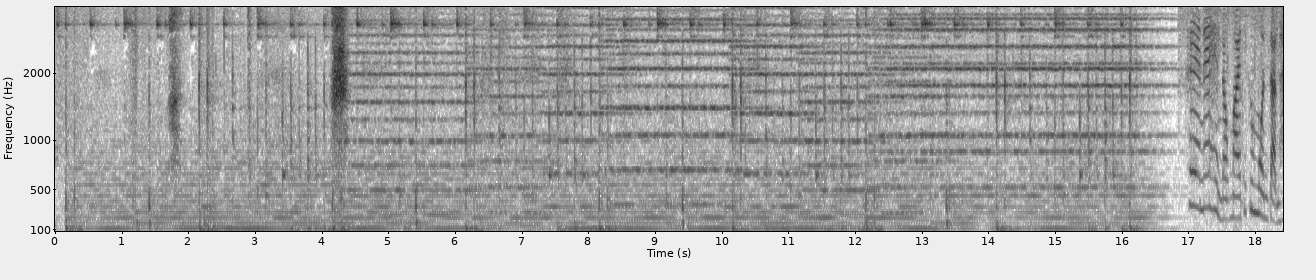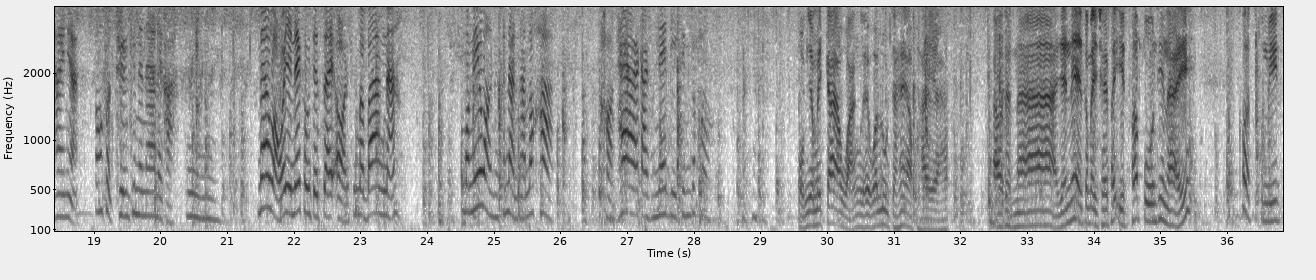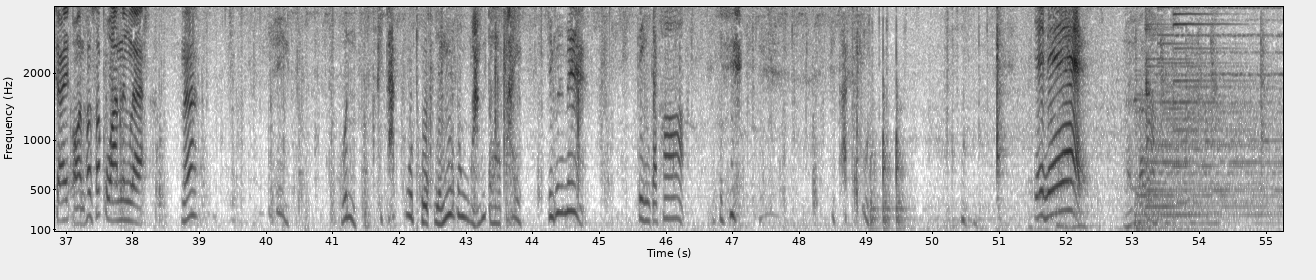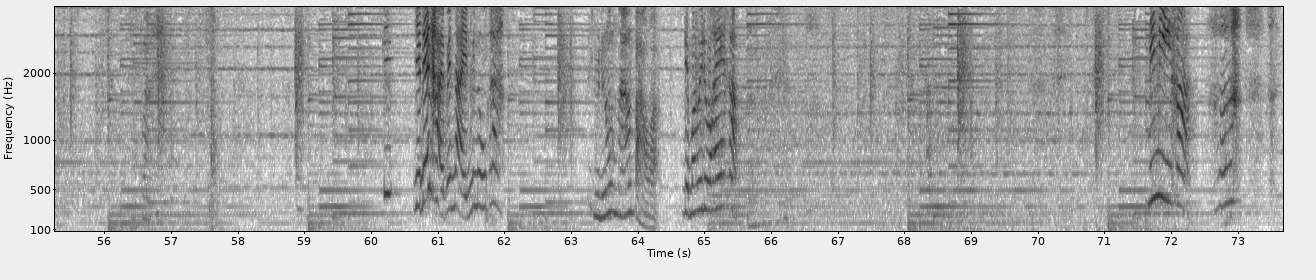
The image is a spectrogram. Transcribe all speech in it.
ถ้าแน่เห็นดอกไม้ที่คุณมนต์จัดให้เนี่ย ต้องสดชื่นขึ้นแน่ ๆ เลยค่ะ แม่หวังว่ายายเน่คงจะใจอ่อนขึ้นมาบ้างนะ มันไม่หวังถึงขนาดนั้นหรอกค่ะ ขอแค่อาการคุณแน่ดีขึ้นก็พอ ผมยังไม่กล้าหวังเลยว่าลูกจะให้อภัยอะครับ เอาเถอะนายายเนตรก็ไม่ใช่พระอิฐพระปูนที่ไหน ก็ต้องมีใจอ่อนเขาสักวันหนึ่งแหละ นะคุณพี่ทัศน์พูดถูกอย่างนี้ต้องหวังต่อไป จริงไหมแม่ จริงจ้ะพ่อ พี่ทัศน์พูดยายเนตรอ ย่าได้ถ่ายไปไหนไม่รู้ค่ะ อยู่ในห้องน้ำเปล่าอะ เดี๋ยวมาไปดูให้ค่ะ ไม่มีค่ะ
